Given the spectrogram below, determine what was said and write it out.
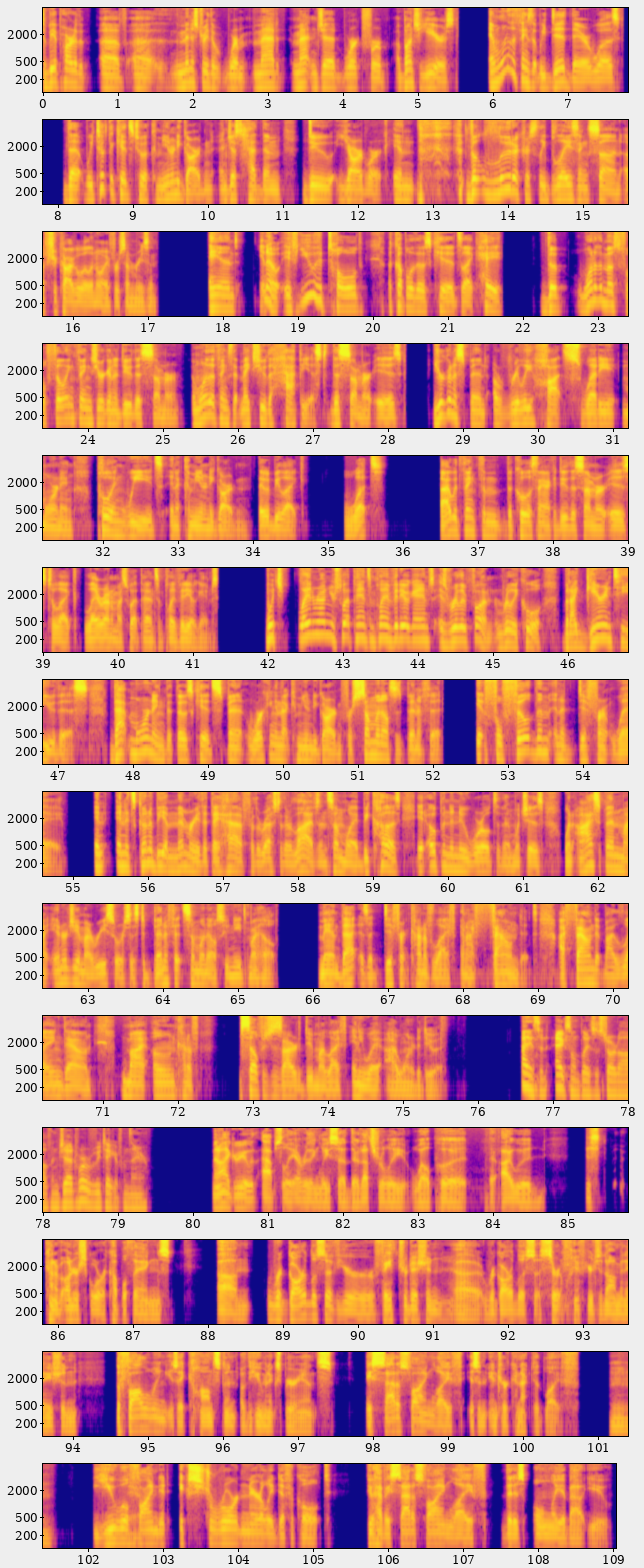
to be a part of the of uh, the ministry that where Matt Matt and Jed worked for a bunch of years. And one of the things that we did there was that we took the kids to a community garden and just had them do yard work in the ludicrously blazing sun of Chicago, Illinois, for some reason. And, you know, if you had told a couple of those kids, like, hey, the one of the most fulfilling things you're going to do this summer, and one of the things that makes you the happiest this summer is you're going to spend a really hot, sweaty morning pulling weeds in a community garden. They would be like, "What?" I would think the the coolest thing I could do this summer is to like lay around in my sweatpants and play video games. Which laying around in your sweatpants and playing video games is really fun really cool. But I guarantee you this that morning that those kids spent working in that community garden for someone else's benefit, it fulfilled them in a different way. And, and it's going to be a memory that they have for the rest of their lives in some way because it opened a new world to them, which is when I spend my energy and my resources to benefit someone else who needs my help, man, that is a different kind of life. And I found it. I found it by laying down my own kind of selfish desire to do my life any way I wanted to do it. I think it's an excellent place to start off. And Jed, where would we take it from there? And I agree with absolutely everything Lee said there. That's really well put. I would just kind of underscore a couple things. Um, regardless of your faith tradition, uh, regardless uh, certainly of your denomination, the following is a constant of the human experience. A satisfying life is an interconnected life. Mm. You will Yeah. find it extraordinarily difficult to have a satisfying life that is only about you.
